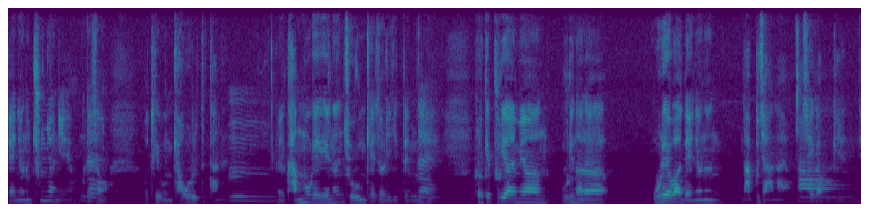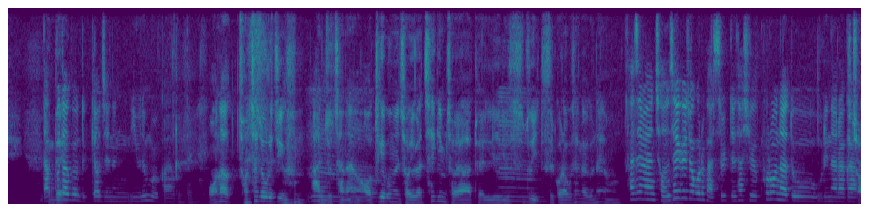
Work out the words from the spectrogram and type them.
내년은 축년이에요. 그래서 네. 어떻게 보면 겨울을 뜻하는 음, 간목에게는 좋은 계절이기 때문에 네. 그렇게 풀이하면 우리나라 올해와 내년은 나쁘지 않아요. 아. 제가 보기엔. 예. 나쁘다고 느껴지는 이유는 뭘까요, 근데? 워낙 전체적으로 지금 안 음, 좋잖아요. 음. 어떻게 보면 저희가 책임져야 될 일일 음. 수도 있을 거라고 생각은 해요. 하지만 전 세계적으로 봤을 때 사실 코로나도 우리나라가 그렇죠.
